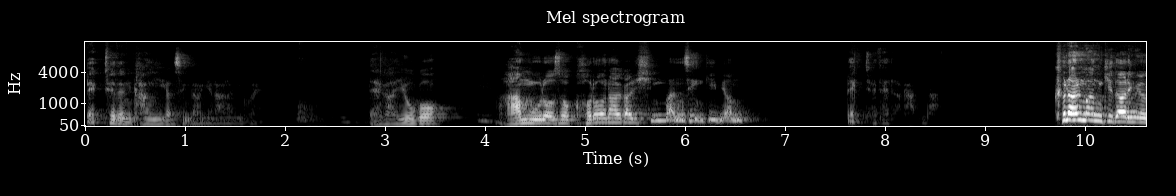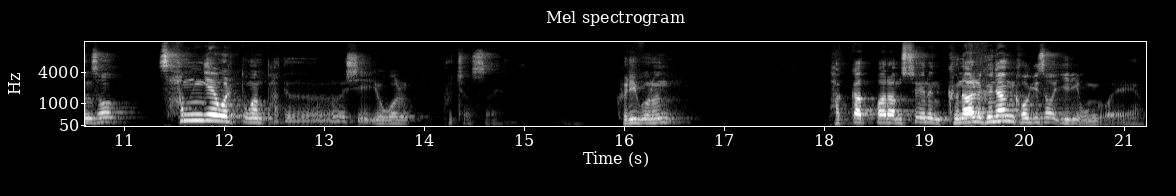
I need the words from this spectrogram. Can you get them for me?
백퇴된 강의가 생각이 나는 거예요. 내가 요거 아물어서 걸어나갈 힘만 생기면 백퇴대를 간다. 그날만 기다리면서 3개월 동안 파듯이 요걸 붙였어요. 그리고는 바깥 바람 쐬는 그날 그냥 거기서 일이 온 거예요.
